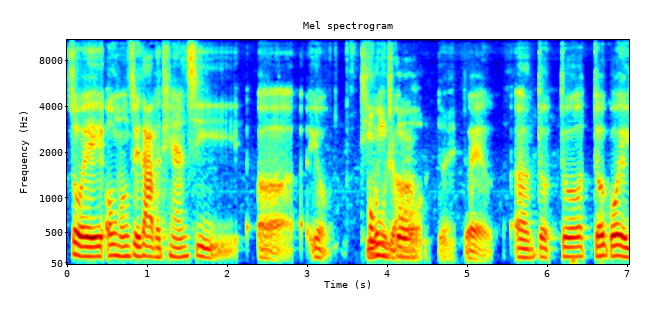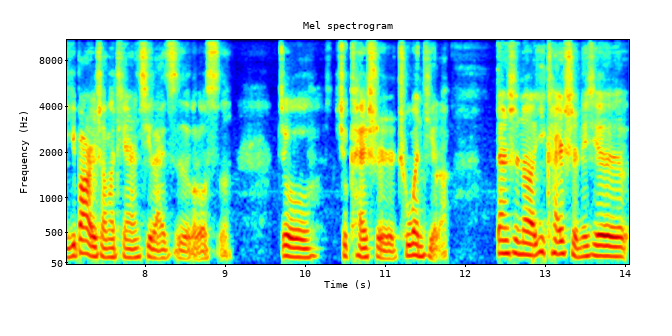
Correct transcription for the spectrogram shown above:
作为欧盟最大的天然气，呃，有提供者，对对，呃，德德德国有一半以上的天然气来自俄罗斯，就就开始出问题了。但是呢，一开始那些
